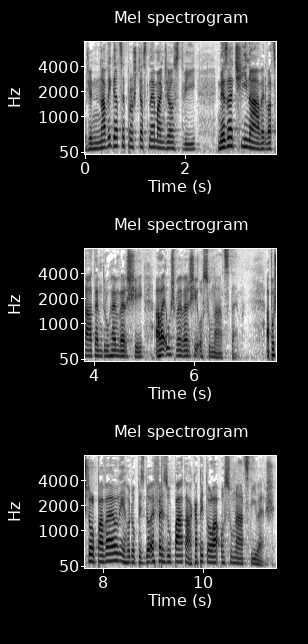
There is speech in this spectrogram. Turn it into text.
že navigace pro šťastné manželství nezačíná ve 22. verši, ale už ve verši 18. A poštol Pavel, jeho dopis do Efezu, 5. kapitola, 18. verš.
